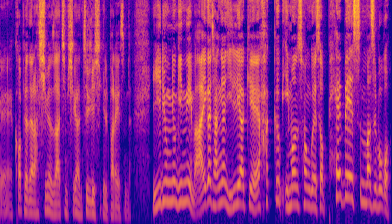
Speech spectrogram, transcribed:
예, 커피 한잔 하시면서 아침 시간 즐기시길 바라겠습니다. 2662님, 아이가 작년 1, 2학기에 학급 임원 선거에서 패배의 쓴맛을 보고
